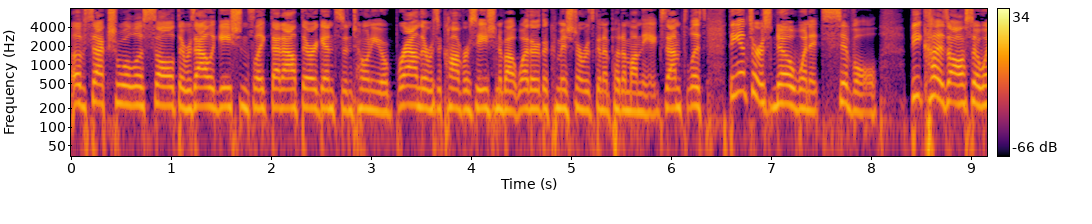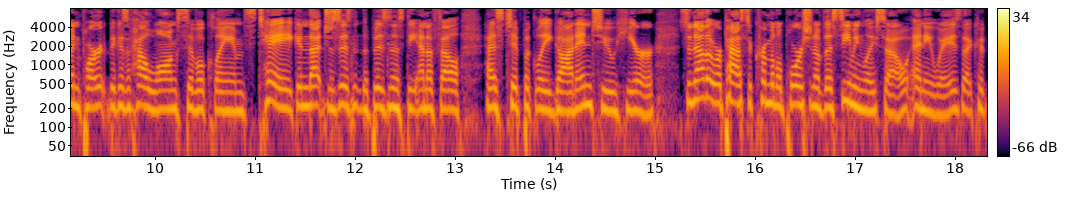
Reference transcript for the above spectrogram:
of sexual assault. There was allegations like that out there against Antonio Brown. There was a conversation about whether the commissioner was going to put him on the exempt list. The answer is no when it's civil, because also in part because of how long civil claims take, and that just isn't the business the NFL has typically got into here. So now that we're past the criminal portion of this, seemingly so, anyways, that could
